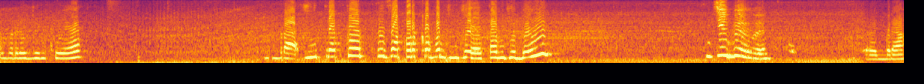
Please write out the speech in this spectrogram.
Dobra, dziękuję. Dobra, i traktory zaparkować gdzie? Tam gdzie były? Gdzie były? Dobra.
